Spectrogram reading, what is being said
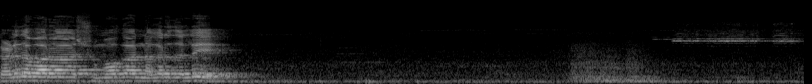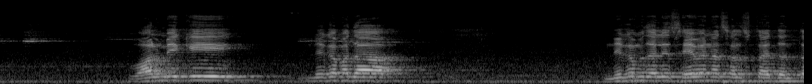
ಕಳೆದ ವಾರ ಶಿವಮೊಗ್ಗ ನಗರದಲ್ಲಿ ವಾಲ್ಮೀಕಿ ನಿಗಮದ ನಿಗಮದಲ್ಲಿ ಸೇವೆಯನ್ನು ಸಲ್ಲಿಸ್ತಾ ಇದ್ದಂಥ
